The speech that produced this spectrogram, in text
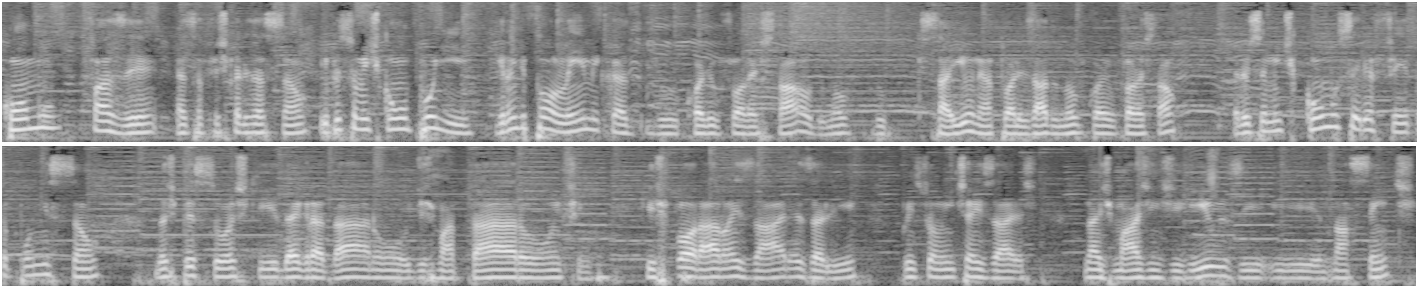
Como fazer essa fiscalização e principalmente como punir. Grande polêmica do Código Florestal, do novo do, que saiu, né? Atualizado o novo Código Florestal, era justamente como seria feita a punição das pessoas que degradaram ou desmataram, enfim, que exploraram as áreas ali, principalmente as áreas nas margens de rios e, e nascentes.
